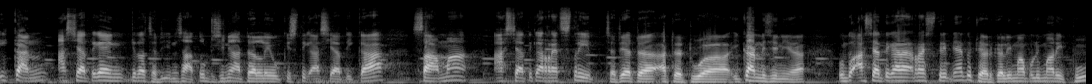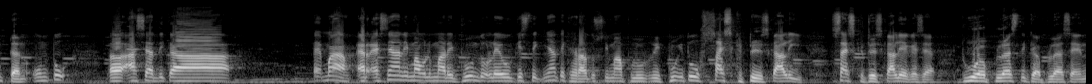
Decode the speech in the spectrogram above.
ikan asiatica yang kita jadiin satu. Di sini ada leucistic asiatica sama asiatica red strip. Jadi ada ada dua ikan di sini ya. Untuk asiatica red stripnya itu di harga 55.000 dan untuk uh, Asiatica eh maaf RS-nya 55.000 untuk leucistiknya 350.000 itu size gede sekali size gede sekali ya guys ya 12 13 cm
